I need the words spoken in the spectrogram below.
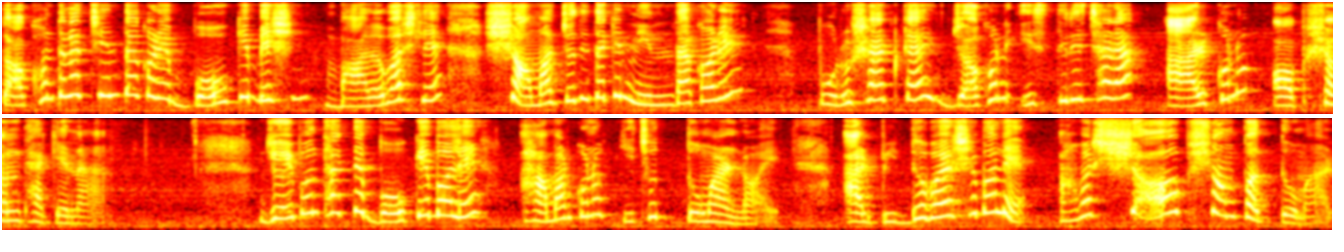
তখন তারা চিন্তা করে বউকে বেশি ভালোবাসলে সমাজ যদি তাকে নিন্দা করে, পুরুষ আটকায় যখন স্ত্রী ছাড়া আর কোনো অপশন থাকে না। জৈবন থাকতে বউকে বলে, আমার কোনো কিছু তোমার নয়। আর বৃদ্ধ বয়সে বলে আমার সব সম্পদ তোমার।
